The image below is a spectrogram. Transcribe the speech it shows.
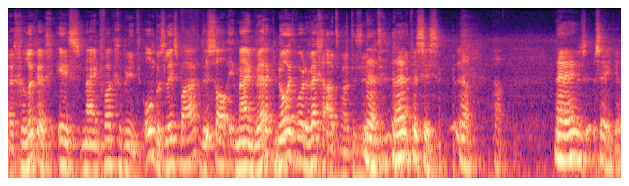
Gelukkig is mijn vakgebied onbeslisbaar, dus zal mijn werk nooit worden weggeautomatiseerd. Nee, nee precies. Ja, ja. Nee, zeker.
